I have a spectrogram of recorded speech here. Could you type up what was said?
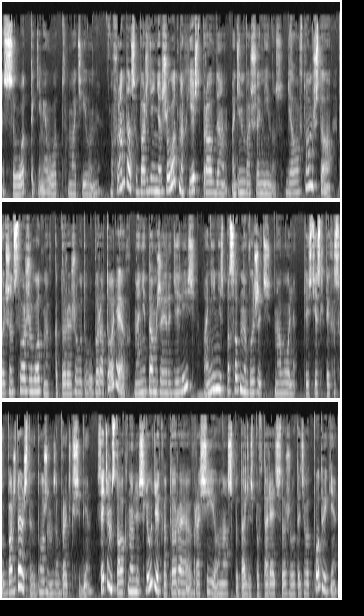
с вот такими вот мотивами. У фронта освобождения животных есть, правда, один большой минус. Дело в том, что большинство животных, которые живут в лабораториях, но они там же и родились, они не способны выжить на воле. То есть, если ты их освобождаешь, ты их должен забрать к себе. С этим столкнулись люди, которые в России у нас пытались повторять тоже вот эти вот подвиги,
